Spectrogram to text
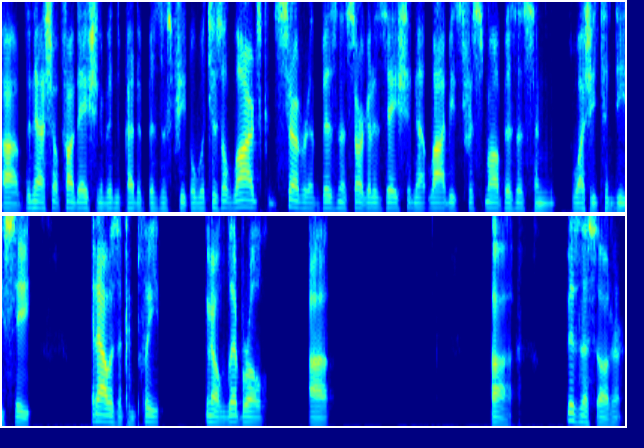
uh, the National Foundation of Independent Business People, which is a large conservative business organization that lobbies for small business in Washington D.C. And I was a complete, you know, liberal uh, uh, business owner,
